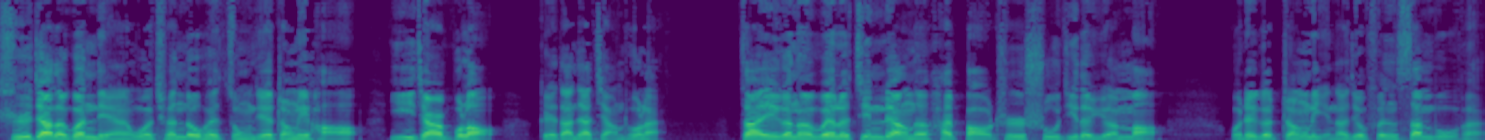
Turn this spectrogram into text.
十家的观点我全都会总结整理好，一家不漏给大家讲出来。再一个呢，为了尽量的还保持书籍的原貌，我这个整理呢就分三部分。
